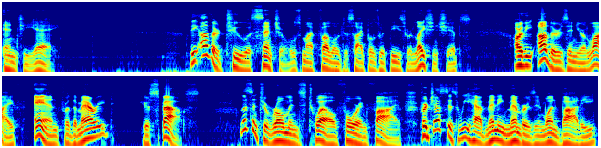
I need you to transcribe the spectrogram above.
NGA. The other two essentials, my fellow disciples, with these relationships are the others in your life, and for the married, your spouse. Listen to Romans 12, 4 and 5. For just as we have many members in one body,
